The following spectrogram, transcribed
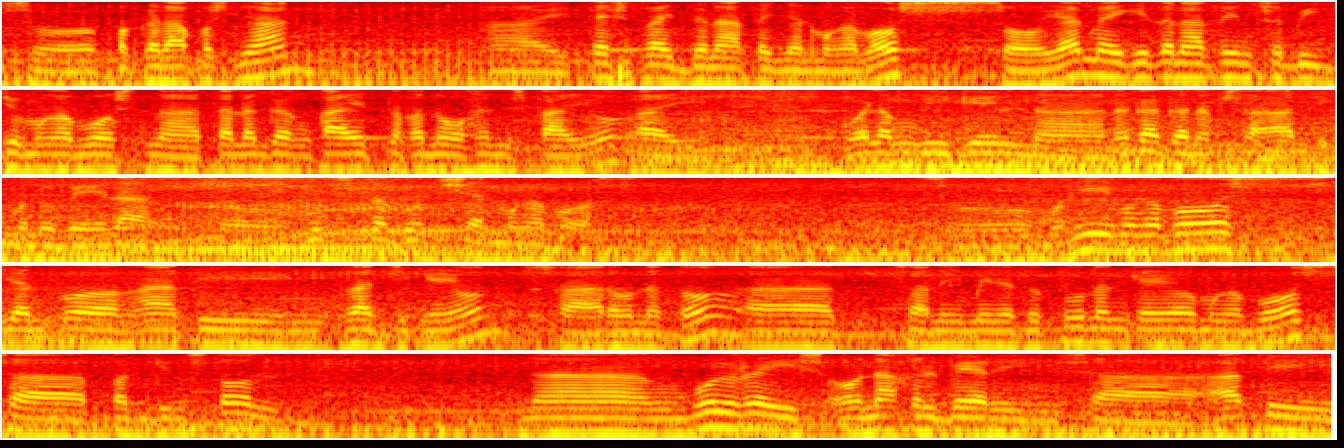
So, pagkatapos niyan, ay test ride na natin yan mga boss. So, yan, makikita natin sa video mga boss na talagang kahit naka no hands tayo ay walang wiggle na nagaganap sa ating manobela. So, goods na goods yan mga boss. So, Okay mga boss, yan po ang ating project ngayon sa araw na to at sana may natutunan kayo mga boss sa pag-install ng bull race o knuckle bearing sa ating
